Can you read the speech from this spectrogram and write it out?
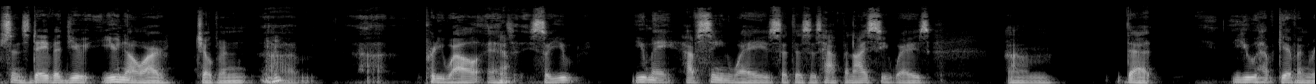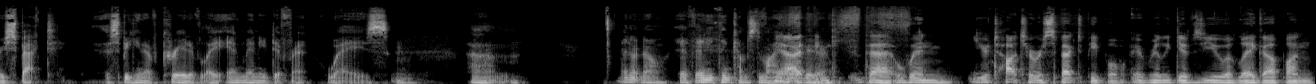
since David, you, you know our children, mm-hmm. um, uh, pretty well. And yeah. so you, you may have seen ways that this has happened. I see ways, um, that you have given respect, speaking of creatively, in many different ways. Mm. Um, I don't know if anything comes to mind. Yeah, I think that when you're taught to respect people, it really gives you a leg up on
